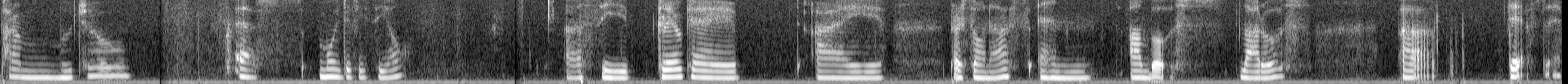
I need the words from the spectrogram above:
para mucho es muy difícil. Así creo que hay personas en ambos lados ah, de este.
